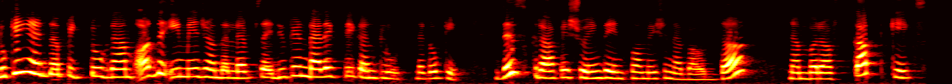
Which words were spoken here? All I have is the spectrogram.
Looking at the pictogram or the image on the left side, you can directly conclude that okay, this graph is showing the information about the number of cupcakes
